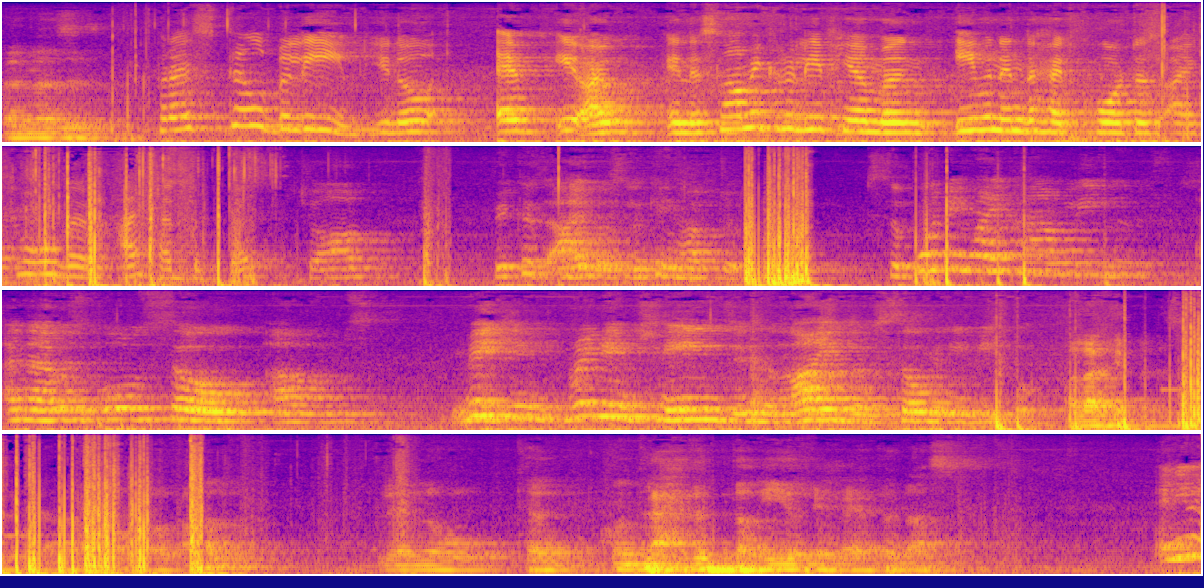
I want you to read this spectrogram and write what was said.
في المنزل. But I still believed, you know, ev- I, in Islamic Relief Yemen, even in the headquarters, I told them I had the best job because I was looking after supporting my family, and I was also um, making, bringing change in the lives of so many people. ولكن بالنسبه لي كان هذا افضل عمل لانه كان كنت احدث تغيير في حياه الناس. Anyway,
